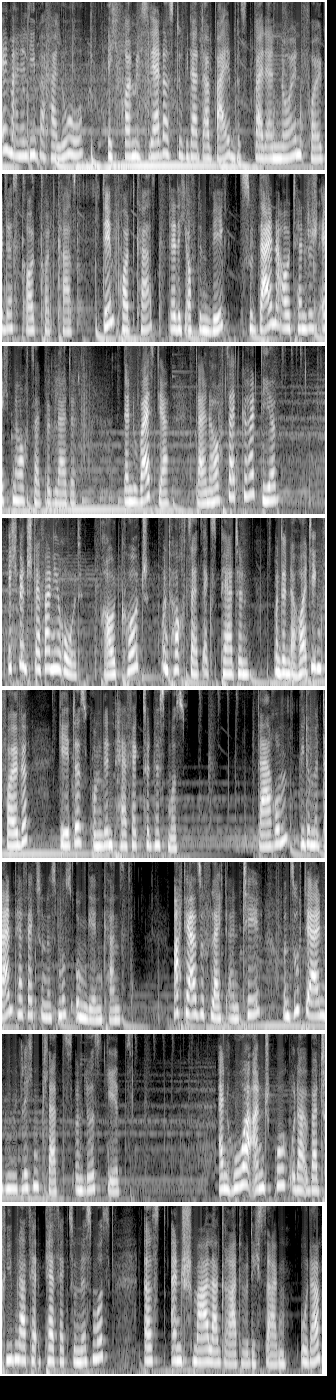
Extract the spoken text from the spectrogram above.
Hey meine Liebe, hallo. Ich freue mich sehr, dass du wieder dabei bist bei der neuen Folge des Braut Podcast, dem Podcast, der dich auf dem Weg zu deiner authentisch echten Hochzeit begleitet. Denn du weißt ja, deine Hochzeit gehört dir. Ich bin Stefanie Roth, Brautcoach und Hochzeitsexpertin und in der heutigen Folge geht es um den Perfektionismus. Darum, wie du mit deinem Perfektionismus umgehen kannst. Mach dir also vielleicht einen Tee und such dir einen gemütlichen Platz und los geht's. Ein hoher Anspruch oder übertriebener Perfektionismus ist ein schmaler Grad, würde ich sagen, oder?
